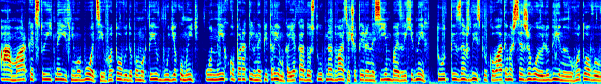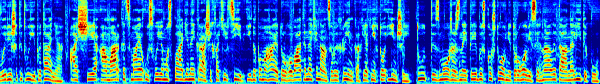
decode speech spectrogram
A-Markets стоїть на їхньому боці, готовий допомогти в будь-яку мить. У них оперативна підтримка, яка доступна 24 на 7 без вихідних. Тут ти завжди спілкуватимешся з живою людиною, готовою вирішити твої питання. А ще Амаркетс має у своєму складі найкращих фахівців і допомагає торгувати на фінансових ринках, як ніхто інший. Тут ти зможеш знайти безкоштовні торгові сигнали та аналітику,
